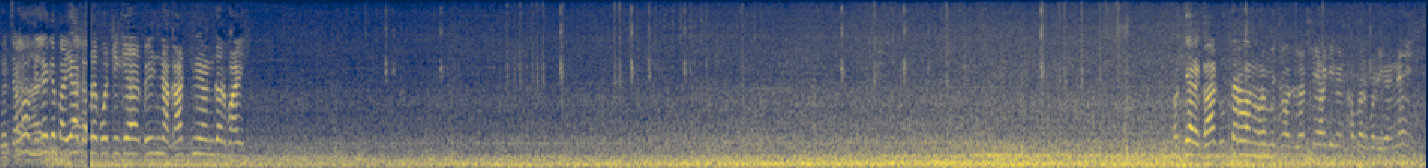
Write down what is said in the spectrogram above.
तो चलो मिलेंगे भैया कब पहुंची गया है बीड़ ना घाट ની અંદર भाई અત્યારે ઘાટ ઉતરવાનું હોય મિત્રો એટલે હજી કઈ ખબર પડી ગઈ નહીં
